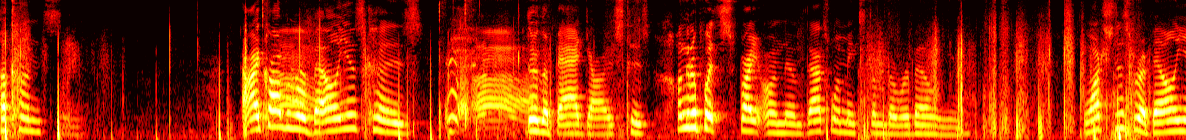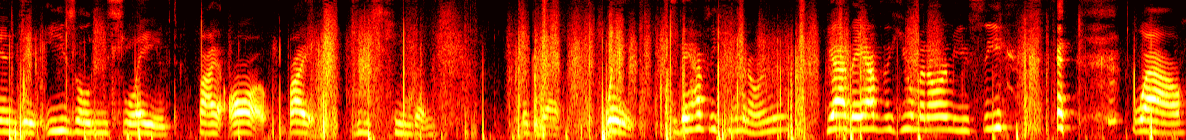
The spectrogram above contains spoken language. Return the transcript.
Hakunsen. I call them rebellions because they're the bad guys. Because I'm gonna put spite on them. That's what makes them the rebellion. Watch this rebellion get easily slaved by all by these kingdoms. Look at that. Wait, do they have the human army? Yeah, they have the human army, you see? wow.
